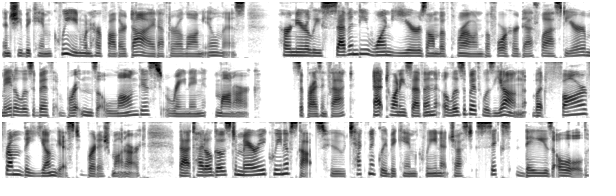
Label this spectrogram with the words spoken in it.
and she became queen when her father died after a long illness. Her nearly 71 years on the throne before her death last year made Elizabeth Britain's longest reigning monarch. Surprising fact at 27, Elizabeth was young, but far from the youngest British monarch. That title goes to Mary, Queen of Scots, who technically became queen at just six days old.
